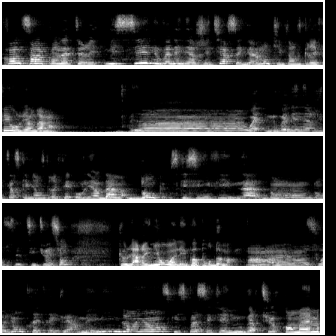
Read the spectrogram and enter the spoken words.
35, on atterrit ici. Nouvelle énergie tierce également qui vient se greffer au lien d'âme. Hein. Euh, ouais, nouvelle énergie tierce qui vient se greffer au lien d'âme. Donc, ce qui signifie là, dans cette situation, que la réunion, elle n'est pas pour demain. Hein, euh, soyons très très clairs. Mais mine de rien, ce qui se passe, c'est qu'il y a une ouverture quand même.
